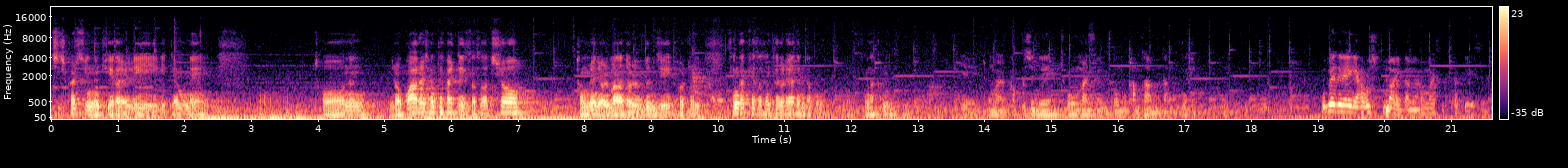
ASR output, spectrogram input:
취직할 수 있는 기회가 열리기 때문에 어, 저는 이런 과를 선택할 때 있어서 취업 방면이 얼마나 넓은지 그걸 좀 생각해서 선택을 해야 된다고 네, 생각합니다. 예, 정말 바쁘신데 좋은 말씀 너무 감사합니다. 네. 후배들에게 하고 싶은 말 있다면 한 말씀 부탁드리겠습니다.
